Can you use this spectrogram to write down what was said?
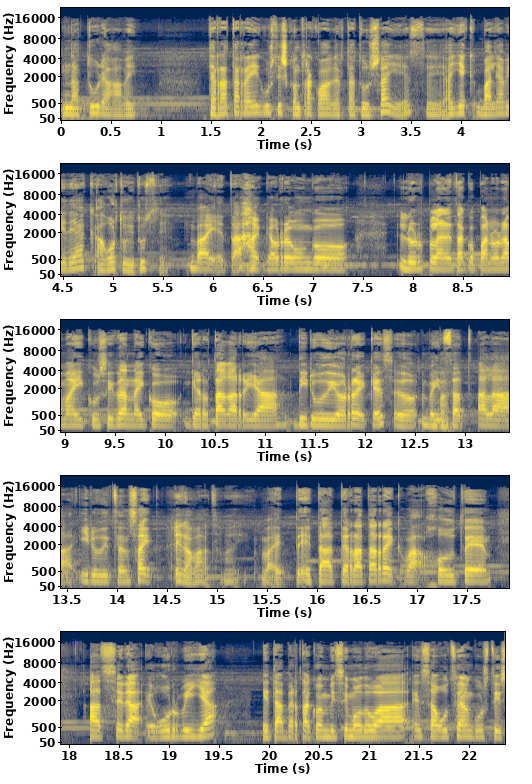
natura gabe. Terratarrei guztiz kontrakoa gertatu zai, ez? E, haiek baliabideak agortu dituzte. Bai, eta gaur egungo lur planetako panorama ikusi da nahiko gertagarria dirudi horrek, ez? Edo behintzat bai. ala iruditzen zait. Era bat, bai. bai eta terratarrek, ba, jodute atzera egurbila, eta bertakoen bizimodua ezagutzean guztiz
